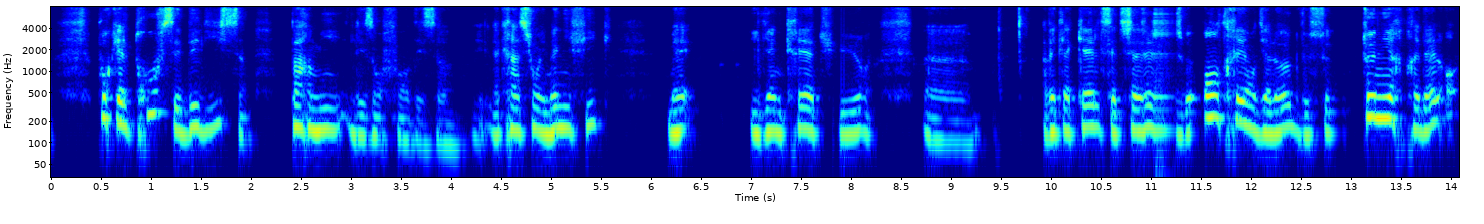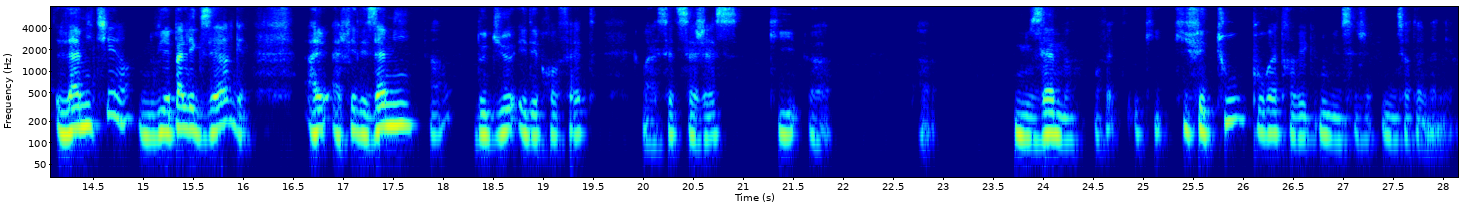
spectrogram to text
pour qu'elle trouve ses délices parmi les enfants des hommes. la création est magnifique, mais il y a une créature. Euh, avec laquelle cette sagesse veut entrer en dialogue, veut se tenir près d'elle. L'amitié, hein, n'oubliez pas l'exergue, elle, fait des amis hein, de Dieu et des prophètes. Voilà, cette sagesse qui euh, euh, nous aime, en fait, qui, fait tout pour être avec nous d'une certaine manière.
